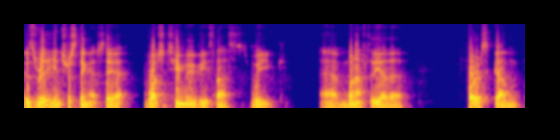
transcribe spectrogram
it was really interesting actually. I watched two movies last week, um, one after the other. Forrest Gump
